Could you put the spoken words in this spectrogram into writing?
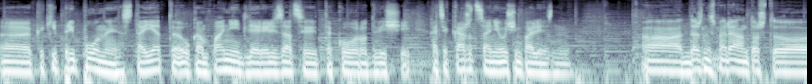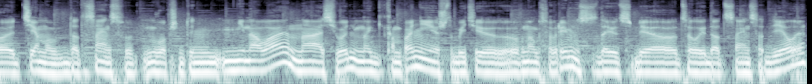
А, какие препоны стоят у компании для реализации такого рода вещей? Хотя кажутся они очень полезными. А, даже несмотря на то, что тема Data Science, в общем-то, не новая, на сегодня многие компании, чтобы идти в ногу со временем, создают себе целые Data Science отделы,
